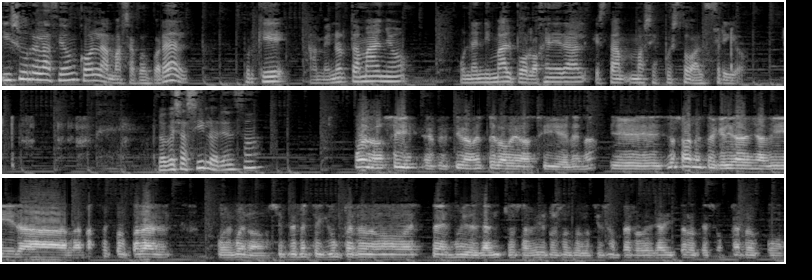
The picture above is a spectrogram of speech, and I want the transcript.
y su relación con la masa corporal. Porque a menor tamaño, un animal por lo general está más expuesto al frío. ¿Lo ves así, Lorenzo? Bueno, sí, efectivamente lo veo así, Elena. Eh, yo solamente quería añadir a la masa corporal, pues bueno, simplemente que un perro esté muy delgadito, sabéis vosotros lo que es un perro delgadito, lo que es un perro con,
